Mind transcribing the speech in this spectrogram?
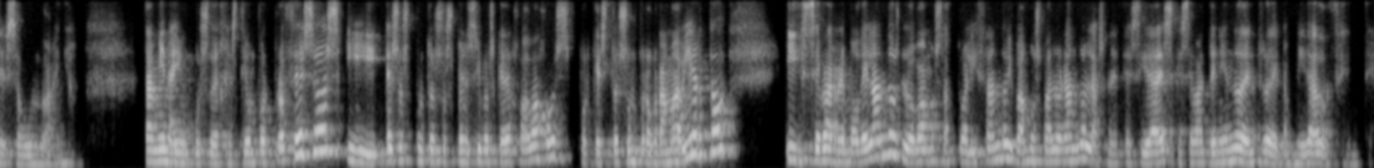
el segundo año. También hay un curso de gestión por procesos y esos puntos suspensivos que dejo abajo es porque esto es un programa abierto y se va remodelando, lo vamos actualizando y vamos valorando las necesidades que se va teniendo dentro de la unidad docente.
